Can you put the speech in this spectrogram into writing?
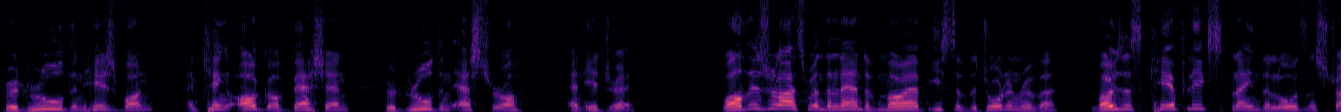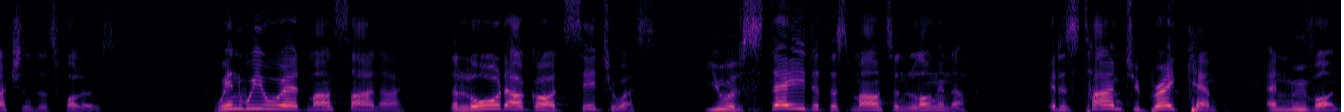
who had ruled in Heshbon, and King Og of Bashan, who had ruled in Ashtaroth and Edrei. While the Israelites were in the land of Moab, east of the Jordan River, Moses carefully explained the Lord's instructions as follows When we were at Mount Sinai, the Lord our God said to us, You have stayed at this mountain long enough. It is time to break camp and move on.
